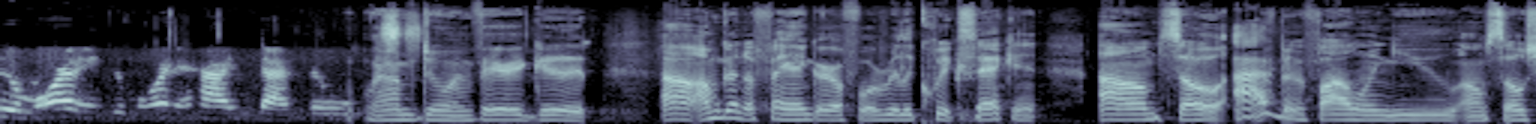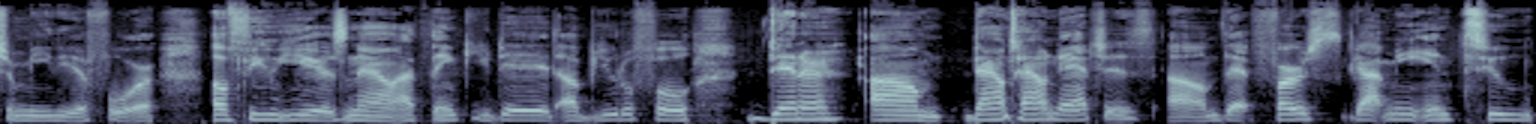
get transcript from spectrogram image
Good morning. Good morning. How you guys doing? Well, I'm doing very good. Uh, I'm going to fangirl for a really quick second. Um, so I've been following you on social media for a few years now. I think you did a beautiful dinner um, downtown Natchez um, that first got me into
